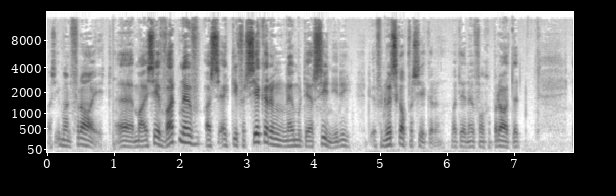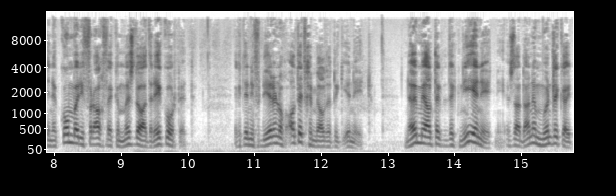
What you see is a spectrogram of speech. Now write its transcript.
as iemand vra het. Uh maar hy sê wat nou as ek die versekerings nou moet hersien hierdie vennootskapversekering wat hy nou van gepraat het en ek kom by die vraag of ek 'n misdaad rekord het. Ek het in die verlede nog altyd gemeld dat ek een het. Nou meld ek dat ek nie een het nie. Is daar dan 'n moontlikheid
